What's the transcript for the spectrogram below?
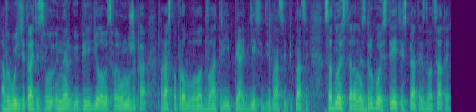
а вы будете тратить свою энергию, переделывать своего мужика, раз попробовала 2, 3, 5, 10, 12, 15, с одной стороны, с другой, с третьей, с пятой, с двадцатой,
